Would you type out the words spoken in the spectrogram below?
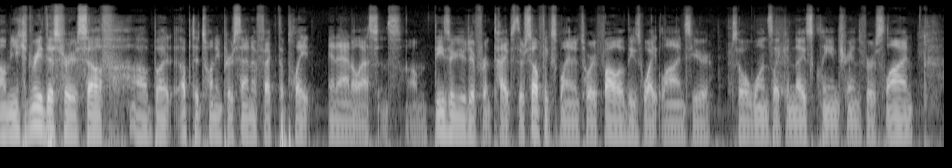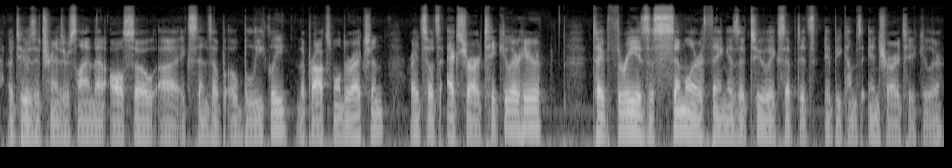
Um, you can read this for yourself, uh, but up to 20% affect the plate in adolescence. Um, these are your different types. They're self-explanatory. Follow these white lines here. So one's like a nice clean transverse line. A two is a transverse line that also uh, extends up obliquely in the proximal direction, right? So it's extra articular here. Type 3 is a similar thing as a 2 except it's it becomes intra-articular.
